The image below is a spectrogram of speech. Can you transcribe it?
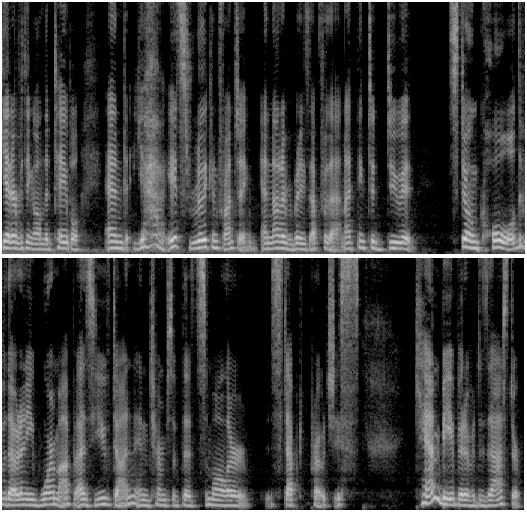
get everything on the table. And yeah, it's really confronting, and not everybody's up for that. And I think to do it stone cold without any warm up, as you've done in terms of the smaller stepped approach, is can be a bit of a disaster.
